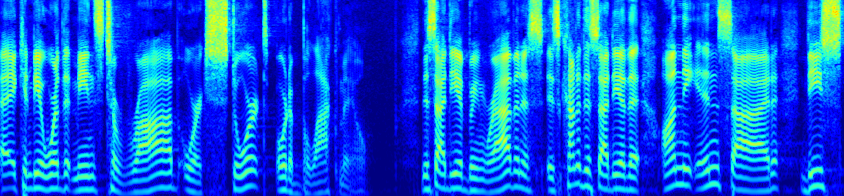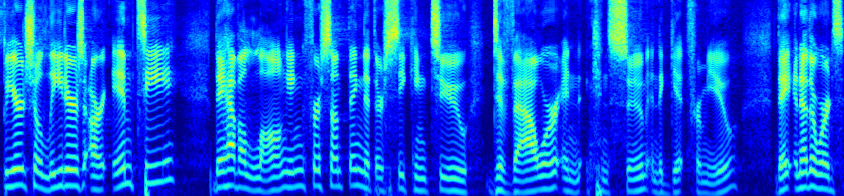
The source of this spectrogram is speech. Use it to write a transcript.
uh, it can be a word that means to rob or extort or to blackmail. This idea of being ravenous is kind of this idea that on the inside, these spiritual leaders are empty. They have a longing for something that they're seeking to devour and consume and to get from you. They, in other words,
